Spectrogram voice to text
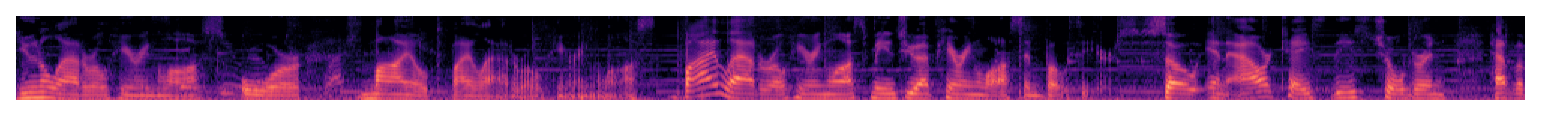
unilateral hearing loss or mild bilateral hearing loss. Bilateral hearing loss means you have hearing loss in both ears. So in our case, these children have a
